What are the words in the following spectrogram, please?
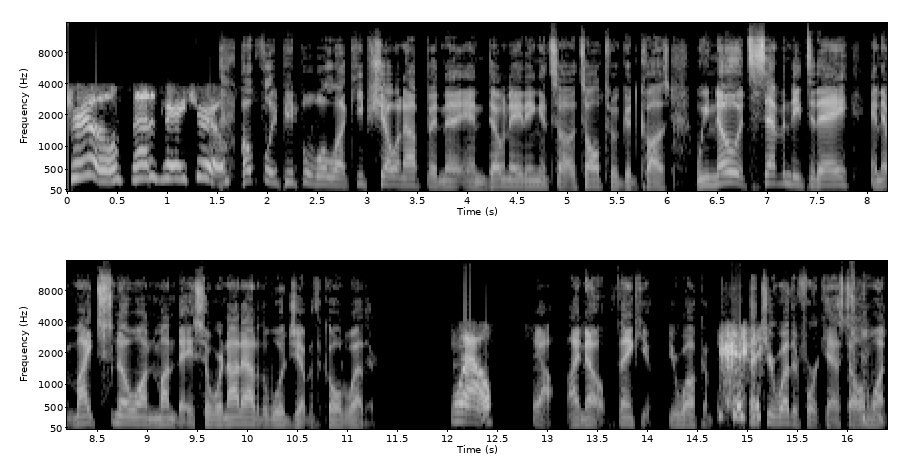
true. That is very true. Hopefully, people will uh, keep showing up and uh, and donating, and so it's all to a good cause. We know it's 70 today, and it might snow on Monday, so we're not out of the woods yet with the cold weather. Wow. Yeah, I know. Thank you. You're welcome. That's your weather forecast all in one.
